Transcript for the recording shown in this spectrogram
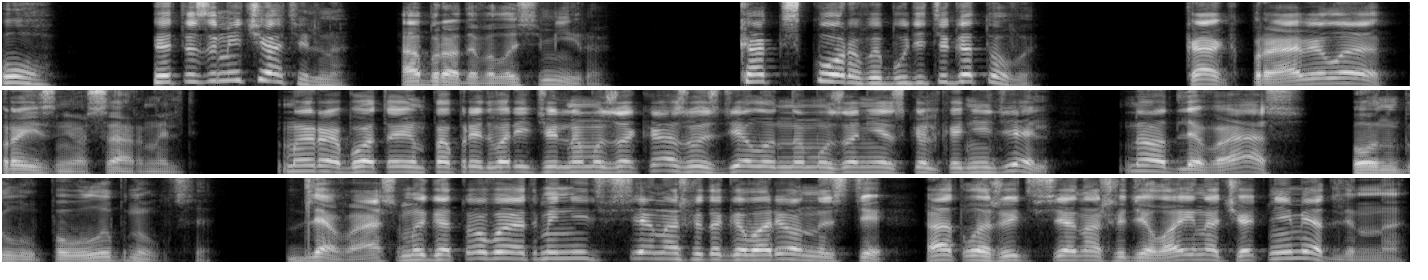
«О, это замечательно», — обрадовалась Мира. «Как скоро вы будете готовы?» «Как правило», — произнес Арнольд, «мы работаем по предварительному заказу, сделанному за несколько недель, но для вас...» — он глупо улыбнулся. «Для вас мы готовы отменить все наши договоренности, отложить все наши дела и начать немедленно».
